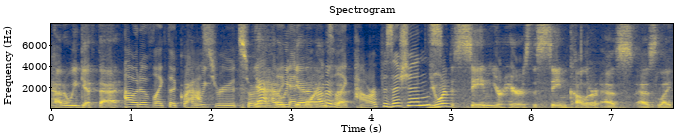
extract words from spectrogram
How do we get that? out of like the do we- grassroots sort Yeah, of how do like we get and more out of into like power positions. You are the same. Your hair is the same color as as like.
